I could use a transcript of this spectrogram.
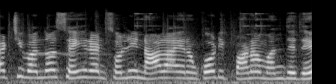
ஆட்சி வந்தோம் செய்யறேன்னு சொல்லி நாலாயிரம் கோடி பணம் வந்தது.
